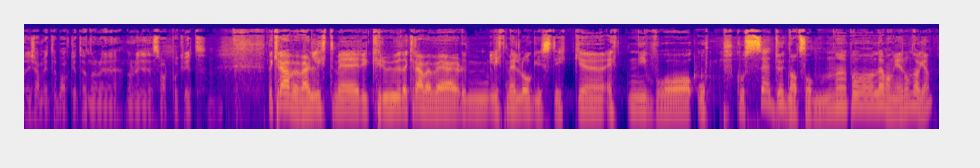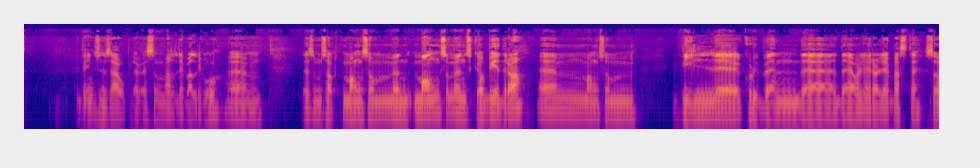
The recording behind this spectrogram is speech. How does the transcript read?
Den kommer vi tilbake til når det, når det er svart på hvitt. Det krever vel litt mer crew, det krever vel litt mer logistikk, eh, et nivå opp. Hvordan er dugnadsånden på Levanger om dagen? Den syns jeg oppleves som veldig, veldig god. Um, det er som sagt mange som, mange som ønsker å bidra. Um, mange som vil eh, klubben det, det aller, aller beste. Så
